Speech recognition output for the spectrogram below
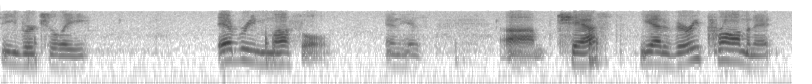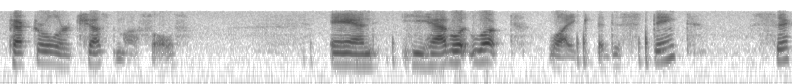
see virtually every muscle in his um, chest. He had a very prominent pectoral or chest muscles, and he had what looked like a distinct six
